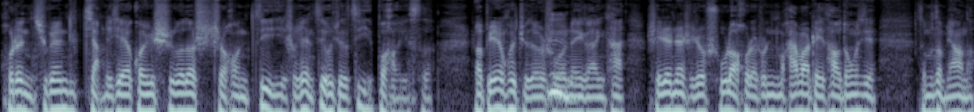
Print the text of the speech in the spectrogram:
或者你去跟人讲这些关于诗歌的时候，你自己首先你自己会觉得自己不好意思，然后别人会觉得说那个你看谁认真谁就输了，或者说你怎么还玩这一套东西，怎么怎么样的？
